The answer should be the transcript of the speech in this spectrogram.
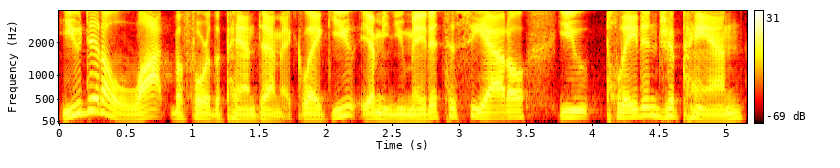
You did a lot before the pandemic. Like you, I mean, you made it to Seattle. You played in Japan,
